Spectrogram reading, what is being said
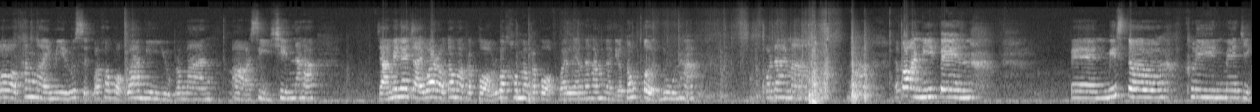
ก็ข้างในมีรู้สึกว่าเขาบอกว่ามีอยู่ประมาณสี่ชิ้นนะคะจ๋าไม่แน่ใจว่าเราต้องมาประกอบหรือว่าเขามาประกอบไว้แล้วนะคะเดี๋ยวต้องเปิดดูนะคะ ก็ได้มา แล้วก็อันนี้เป็นเป็นมิสเตอร์คลีนเมจิก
